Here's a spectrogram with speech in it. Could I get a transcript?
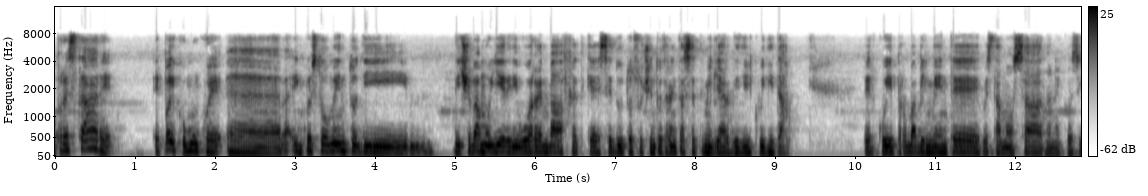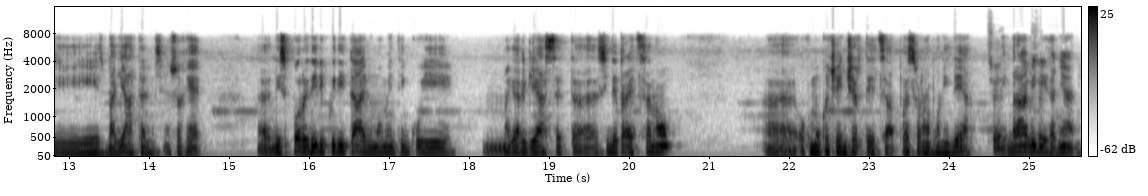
prestare e poi comunque eh, in questo momento di dicevamo ieri di Warren Buffett che è seduto su 137 miliardi di liquidità per cui probabilmente questa mossa non è così sbagliata, nel senso che eh, disporre di liquidità in un momento in cui mm, magari gli asset eh, si deprezzano eh, o comunque c'è incertezza può essere una buona idea. Sì, Quindi bravi sì. gli italiani.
